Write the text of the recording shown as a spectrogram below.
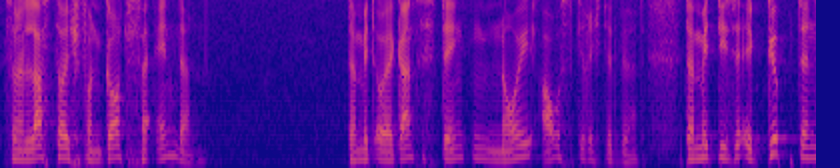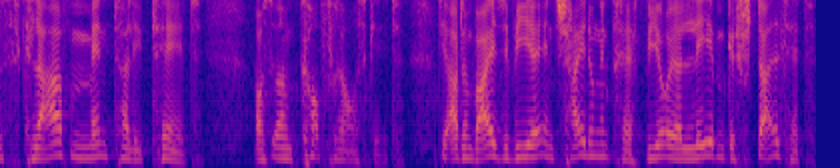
sondern lasst euch von Gott verändern, damit euer ganzes Denken neu ausgerichtet wird, damit diese Ägypten-Sklaven-Mentalität aus eurem Kopf rausgeht. Die Art und Weise, wie ihr Entscheidungen trefft, wie ihr euer Leben gestaltet,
